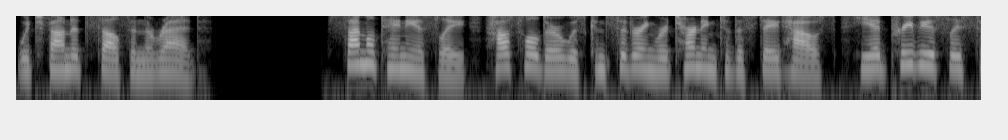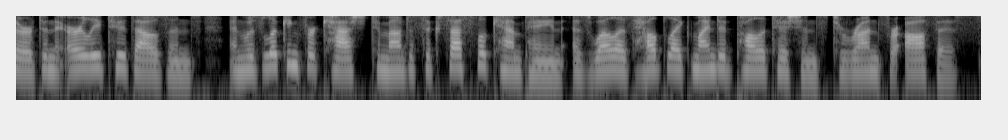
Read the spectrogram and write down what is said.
which found itself in the red. Simultaneously, Householder was considering returning to the State House. He had previously served in the early 2000s and was looking for cash to mount a successful campaign as well as help like minded politicians to run for office.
